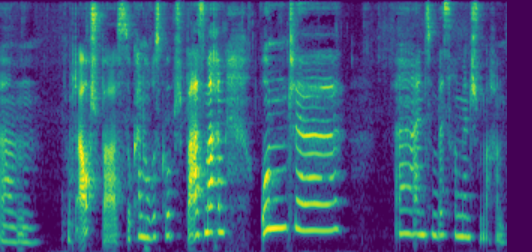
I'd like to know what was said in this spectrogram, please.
Ähm, macht auch Spaß. So kann Horoskop Spaß machen und äh, äh, einen zum besseren Menschen machen.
